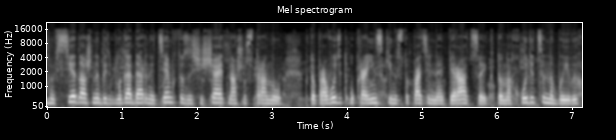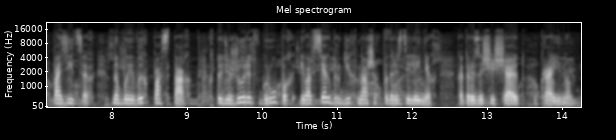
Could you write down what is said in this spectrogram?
мы все должны быть благодарны тем, кто защищает нашу страну, кто проводит украинские наступательные операции, кто находится на боевых позициях, на боевых постах, кто дежурит в группах и во всех других наших подразделениях, которые защищают Украину.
